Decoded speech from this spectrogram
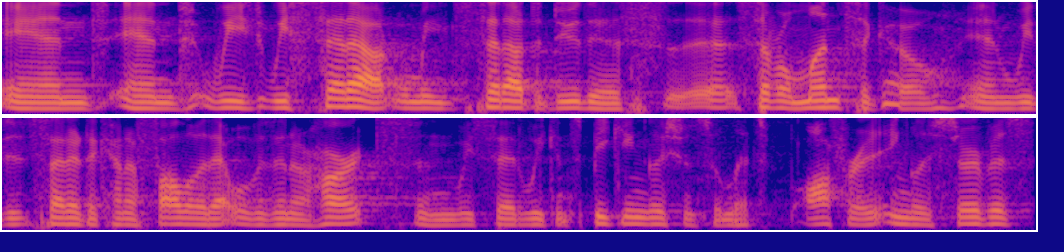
And, and we, we set out, when we set out to do this uh, several months ago, and we decided to kind of follow that what was in our hearts, and we said we can speak English, and so let's offer an English service.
